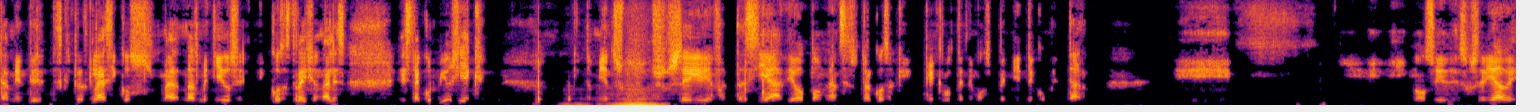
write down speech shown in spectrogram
también de, escritores clásicos más, metidos en, cosas tradicionales está que también su, serie de fantasía de Autumnlands es otra cosa que, que creo tenemos pendiente comentar. Eh, y, y, no sé, eso sería de,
